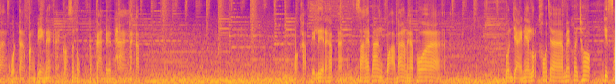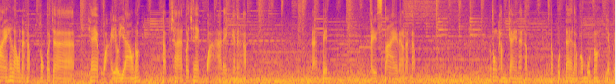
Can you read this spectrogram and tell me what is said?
ต่างคนต่างฟังเพลงนะก็สนุกกับการเดินทางนะครับพอขับไปเรื่อยนะครับอะซ้ายบ้างขวาบ้างนะครับ เพราะว่า ส่วนใหญ่เนี่ยรถเขาจะไม่ค่อยชอบชิดซ้ายให้เรานะครับเขาก็จะแช่ขวายาวๆเนาะขับช้าก็แช่ขวาอะไรอย่างเงี้ยนะครับการเป็นไทยสไตล์แล้วนะครับ ก็ต้องทำใจนะครับเรามุดได้เราก็มุดเนาะอย่าไป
